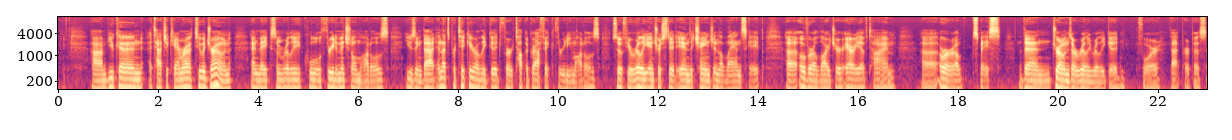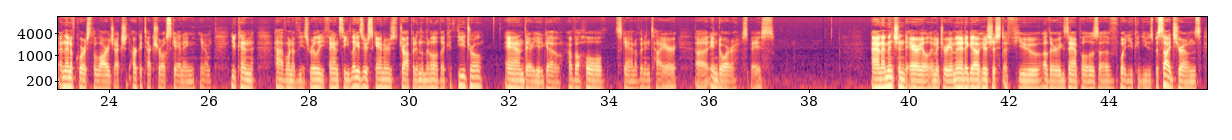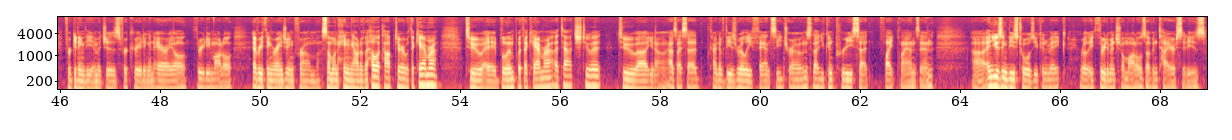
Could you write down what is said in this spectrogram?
Um, you can attach a camera to a drone and make some really cool three dimensional models using that. And that's particularly good for topographic 3D models. So if you're really interested in the change in the landscape uh, over a larger area of time uh, or a space, then drones are really, really good for that purpose. And then, of course, the large architectural scanning. You know, you can have one of these really fancy laser scanners, drop it in the middle of a cathedral, and there you go. Have a whole scan of an entire uh, indoor space. And I mentioned aerial imagery a minute ago. Here's just a few other examples of what you could use besides drones for getting the images for creating an aerial 3D model. Everything ranging from someone hanging out of a helicopter with a camera to a blimp with a camera attached to it to, uh, you know, as I said, kind of these really fancy drones that you can preset flight plans in. Uh, and using these tools, you can make really three dimensional models of entire cities.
